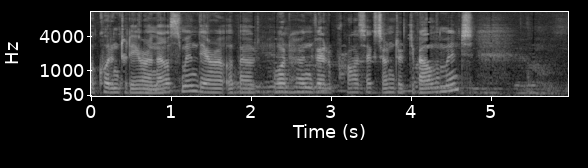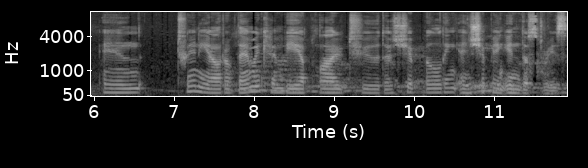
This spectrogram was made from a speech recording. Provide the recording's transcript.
According to their announcement, there are about 100 projects under development, and 20 out of them can be applied to the shipbuilding and shipping industries,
